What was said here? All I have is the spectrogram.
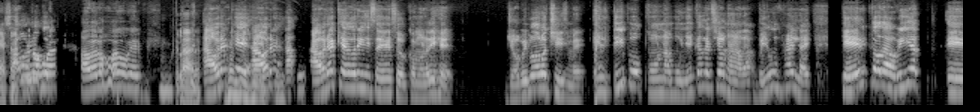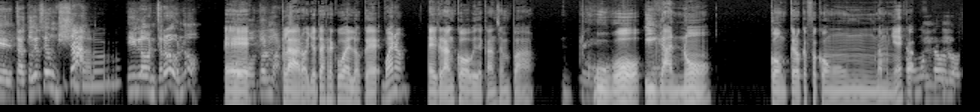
exacto. ver los jue- a ver los juegos, VIP. Claro. Ahora que, ahora, a- ahora que Ori dice eso, como le dije, yo vivo de los chismes, el tipo con la muñeca lesionada, vi un highlight que él todavía eh, trató de hacer un shot y lo entró, ¿no? Eh, claro, yo te recuerdo que Bueno, el gran Kobe de Kansas en Paz jugó y ganó con, creo que fue con una muñeca un roto.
